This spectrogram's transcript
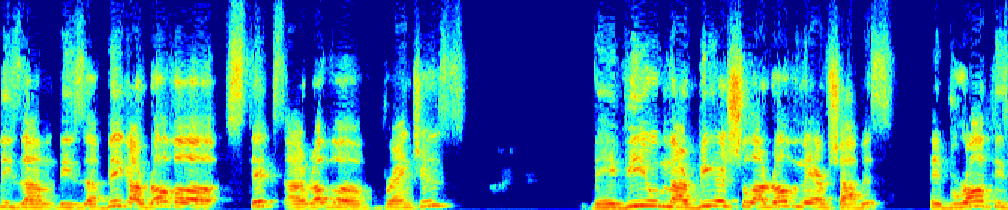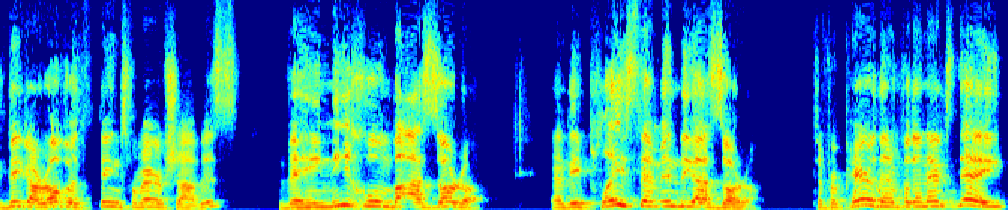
these um these uh, big arava sticks, arava branches. They viewed marbia shel arava me'erev Shabbos. They brought these big arava things from erev Shabbos. Vehenichum ba'azara, and they placed them in the azara to prepare them for the next day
